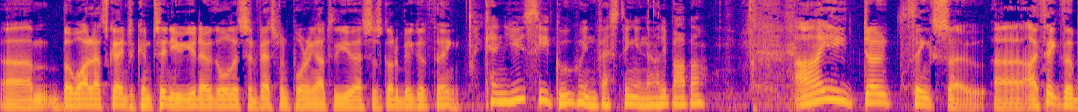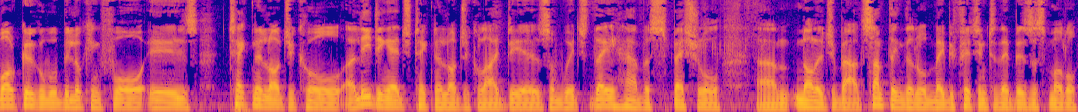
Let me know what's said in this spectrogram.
Um, but while that's going to continue, you know, all this investment pouring out to the US has got to be a good thing. Can you see Google investing in Alibaba? I don't think so. Uh, I think that what Google will be looking for is technological, uh, leading edge technological ideas of which they have a special um, knowledge about, something that will maybe fit into their business model,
